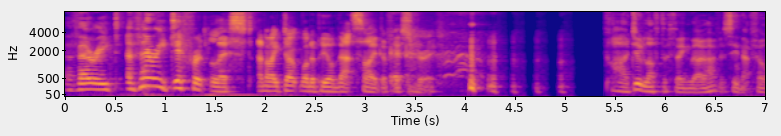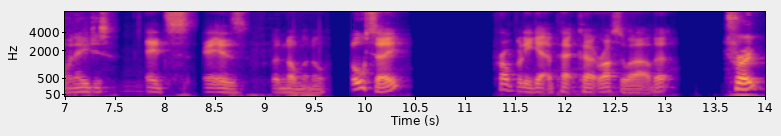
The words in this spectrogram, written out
a very, a very different list, and I don't want to be on that side of history. Oh, I do love the thing though. I haven't seen that film in ages. it's it is phenomenal. Also, probably get a pet Kurt Russell out of it. True.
